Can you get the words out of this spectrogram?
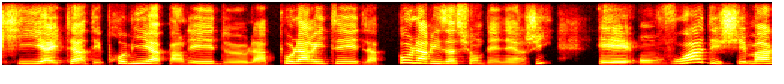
qui a été un des premiers à parler de la polarité et de la polarisation de l'énergie. Et on voit des schémas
